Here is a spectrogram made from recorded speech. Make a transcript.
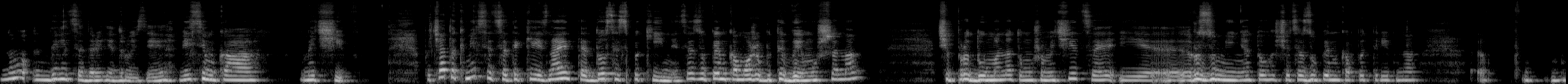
Ну, дивіться, дорогі друзі, вісімка мечів. Початок місяця такий, знаєте, досить спокійний. Ця зупинка може бути вимушена чи продумана, тому що мечі це і е, розуміння того, що ця зупинка потрібна. В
